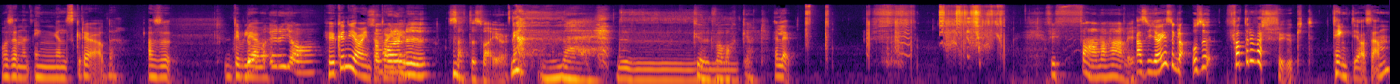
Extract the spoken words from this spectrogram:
och sen en engelsk röd. Alltså, det Då blev... är det jag Hur kunde jag inte som ha har tagit en ny Satisfyer. Nej. Gud vad vackert. Eller, Fy fan vad härligt. alltså jag är så glad. Och så, fattar du vad sjukt? Tänkte jag sen.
